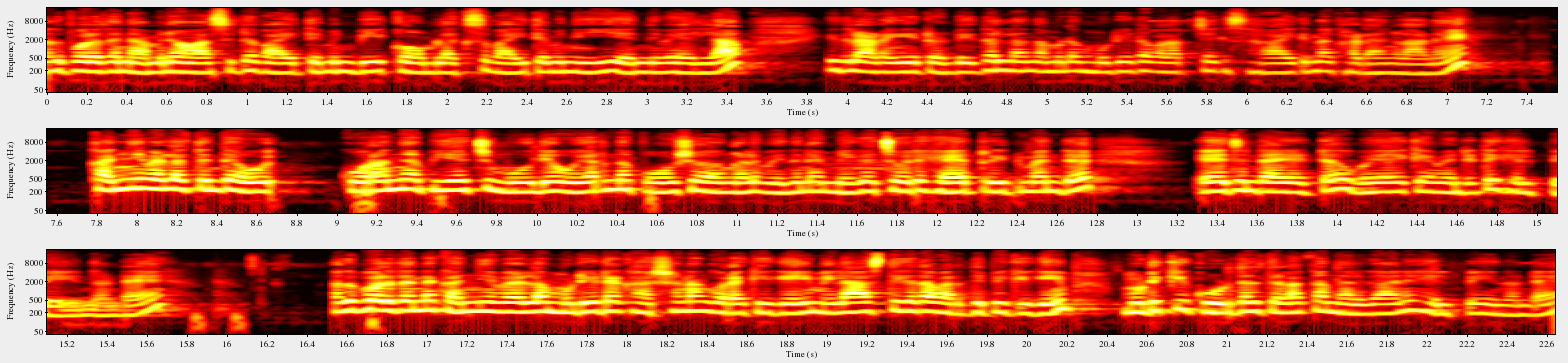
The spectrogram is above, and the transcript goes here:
അതുപോലെ തന്നെ amino acid vitamin B complex vitamin E എന്നിവയെല്ലാം ഇതിലടങ്ങിയിട്ടുണ്ട് ഇതെല്ലാം നമ്മുടെ മുടിയുടെ വളർച്ചയ്ക്ക് സഹായിക്കുന്ന ഘടകങ്ങളാണ്. കഞ്ഞിവെള്ളത്തിന്റെ കുറഞ്ഞ പി എച്ച് മൂല്യം ഉയർന്ന പോഷകങ്ങളും ഇതിനെ മികച്ച ഒരു ഹെയർ ട്രീറ്റ്മെന്റ് ഏജന്റായിട്ട് ഉപയോഗിക്കാൻ വേണ്ടിയിട്ട് ഹെൽപ്പ് ചെയ്യുന്നുണ്ടേ. അതുപോലെ തന്നെ കഞ്ഞിവെള്ളം മുടിയുടെ ഘർഷണം കുറയ്ക്കുകയും ഇലാസ്തികത വർദ്ധിപ്പിക്കുകയും മുടിക്ക് കൂടുതൽ തിളക്കം നൽകാനും ഹെൽപ്പ് ചെയ്യുന്നുണ്ടേ.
